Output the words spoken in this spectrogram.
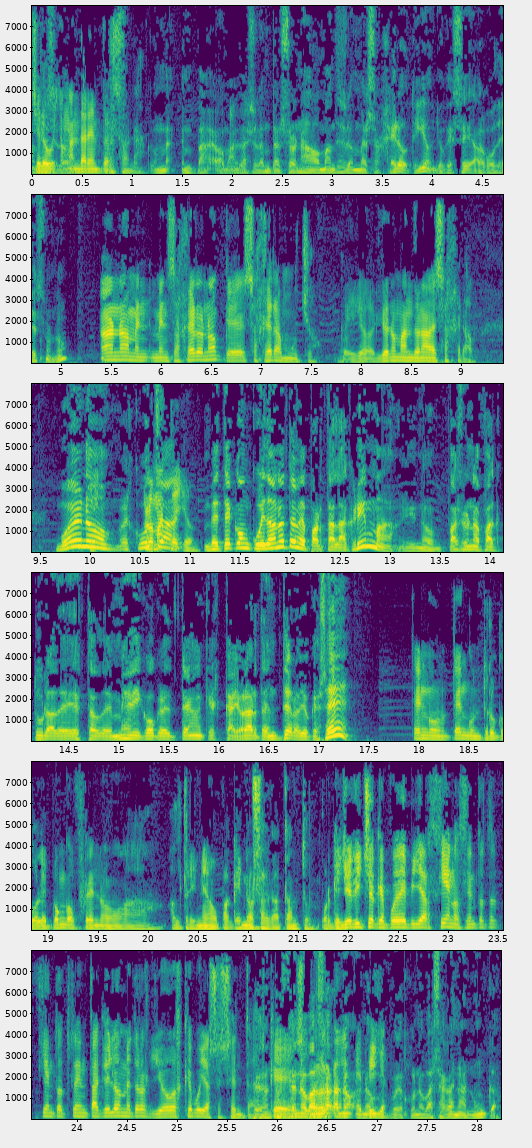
se lo voy a mandar en persona. O mándaselo en persona o mándaselo en mensajero, tío. Yo qué sé, algo de eso, ¿no? No, no, mensajero no, que exagera mucho. Que yo, yo no mando nada exagerado. Bueno, escucha, vete con cuidado, no te me parta la crisma y no pase una factura de esto de médico que tengan que escayolarte entero, yo qué sé. Tengo, un, tengo un truco, le pongo freno al trineo para que no salga tanto. Porque yo he dicho que puede pillar 100 o 130 kilómetros, yo es que voy a 60. Pero entonces que no, vas a, no, pues no, vas a ganar nunca.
